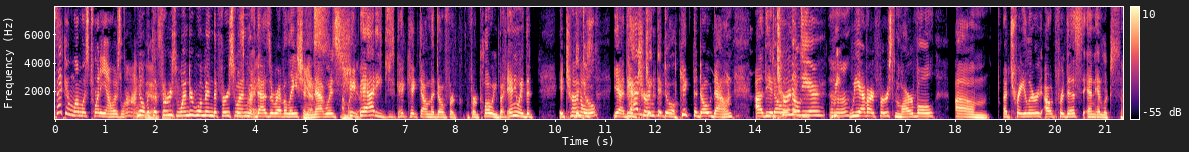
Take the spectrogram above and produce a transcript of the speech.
second one was 20 hours long. No, but Yeah, the second first Wonder Woman, the first Was one, great. that was a revelation, and that was I'm she. Patty just kicked down the door for for Chloe. But anyway, the Eternals. dough? Yeah, the Patty Etern- kicked the dough. Kicked the dough down. Uh, the Dough, Eternals. dear. Uh-huh. We we have our first Marvel um a trailer out for this, and it looks so.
